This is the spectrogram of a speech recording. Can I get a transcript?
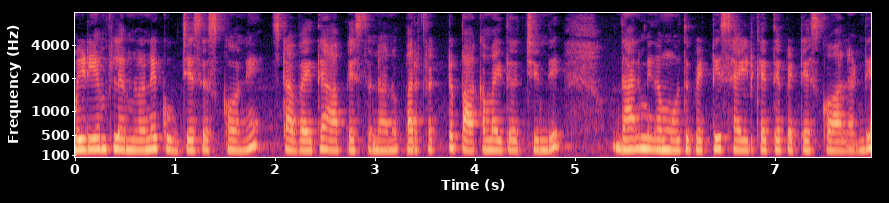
మీడియం ఫ్లేమ్లోనే కుక్ చేసేసుకొని స్టవ్ అయితే ఆపేస్తున్నాను. పర్ఫెక్ట్ పాకం అయితే వచ్చింది. దాని మీద మూత పెట్టి సైడ్కి అయితే పెట్టేసుకోవాలండి.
